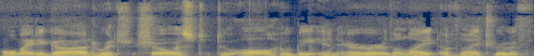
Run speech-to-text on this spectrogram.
Almighty God, which showest to all who be in error the light of thy truth,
